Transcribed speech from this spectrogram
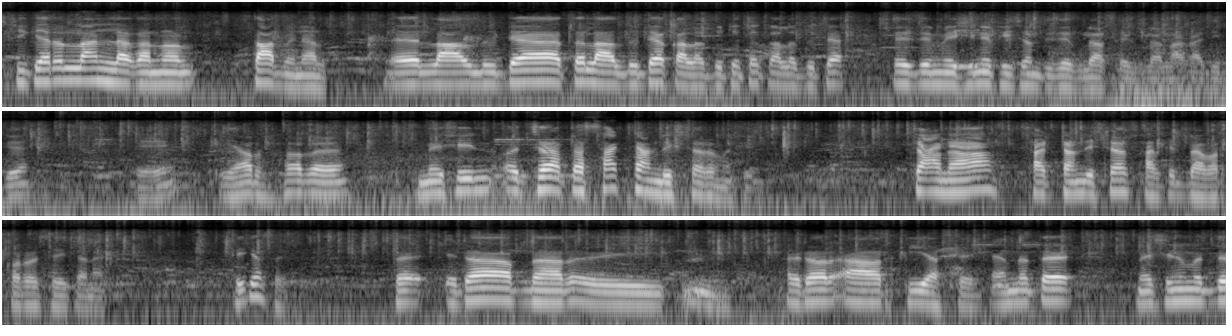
স্পিকারের লাইন লাগানোর টার্মিনাল লাল দুইটা তো লাল দুইটা, কালার দুইটাতে কালার দুইটা। এই যে মেশিনে পিছন দিয়ে যেগুলো আছে, এগুলো লাগা দিবে। এ, এর পরে মেশিন হচ্ছে আপনার ষাট ট্রানজিস্টারের মেশিন চায়না ষাট ট্রানজিস্টার সার্কিট ব্যবহার করা হয়েছে এখানে ঠিক আছে? তো এটা আপনার এই, এটার আর কি আছে? এমনিতে মেশিনের মধ্যে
